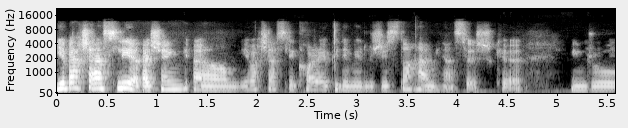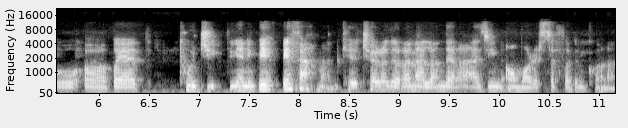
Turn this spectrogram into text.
یه بخش اصلی قشنگ یه بخش اصلی کار اپیدمیولوژیست همین هستش که این رو باید توجی... یعنی بفهمن که چرا دارن الان دارن از این آمار استفاده می‌کنن.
